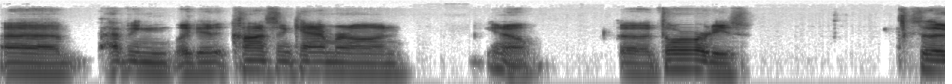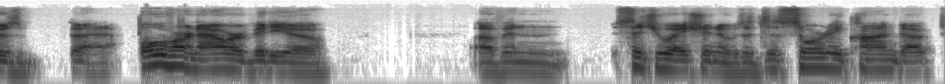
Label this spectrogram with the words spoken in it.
uh, having like a constant camera on, you know, the authorities. So there's uh, over an hour video of an situation. It was a disorderly conduct,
